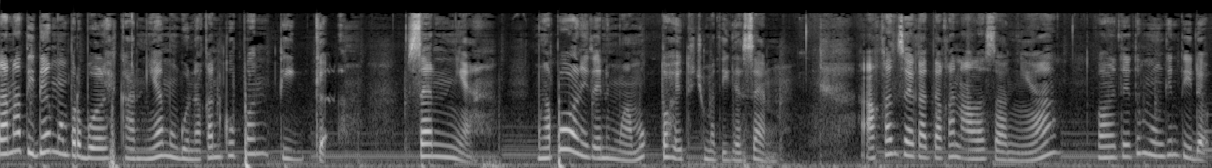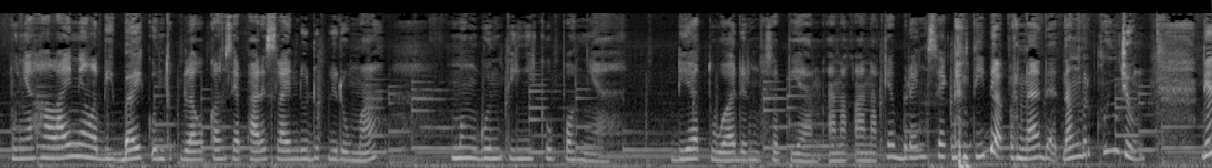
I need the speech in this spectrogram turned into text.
karena tidak memperbolehkannya menggunakan kupon 3 sennya. Mengapa wanita ini mengamuk? Toh itu cuma 3 sen. Akan saya katakan alasannya Wanita itu mungkin tidak punya hal lain yang lebih baik untuk dilakukan setiap hari selain duduk di rumah mengguntingi kuponnya. Dia tua dan kesepian, anak-anaknya brengsek dan tidak pernah datang berkunjung. Dia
